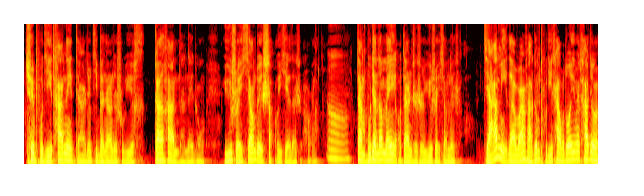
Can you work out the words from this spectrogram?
去普吉，它那点儿就基本上就属于干旱的那种，雨水相对少一些的时候了。嗯但不见得没有，但只是雨水相对少。甲米的玩法跟普吉差不多，因为它就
